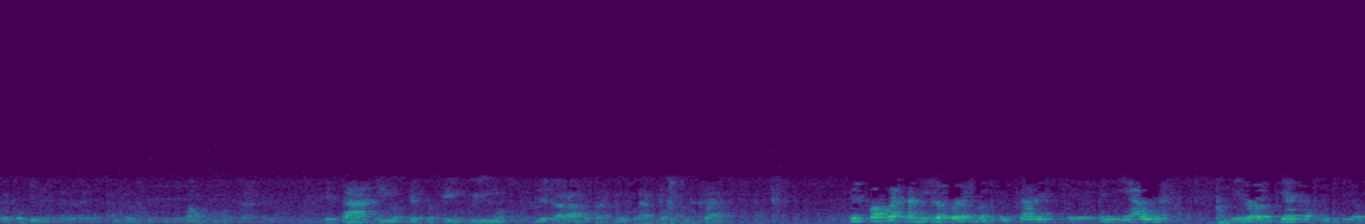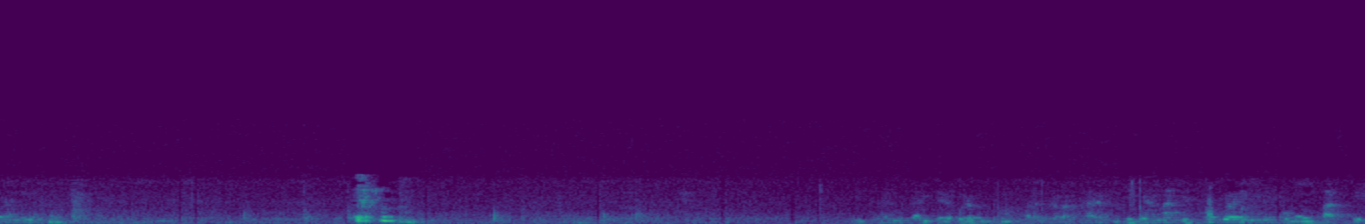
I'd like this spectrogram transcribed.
¿Es posible? Entonces, vamos a mostrar. Está en los textos que incluimos de trabajo para que lo puedan consultar. El Power también lo pueden consultar este, en mi aula. Y lo, ya está subido también. Literatura que para trabajar y se llama el software libre como un pastel.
